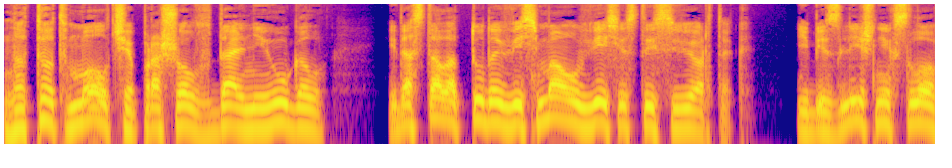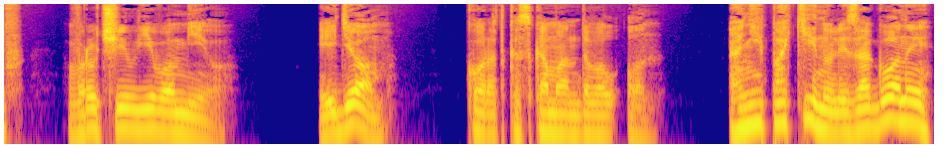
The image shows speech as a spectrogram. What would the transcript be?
но тот молча прошел в дальний угол и достал оттуда весьма увесистый сверток и без лишних слов вручил его Мио. «Идем», — коротко скомандовал он. Они покинули загоны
